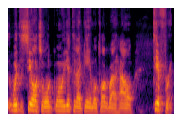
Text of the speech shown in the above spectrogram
with the Seahawks, when we get to that game, we'll talk about how different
